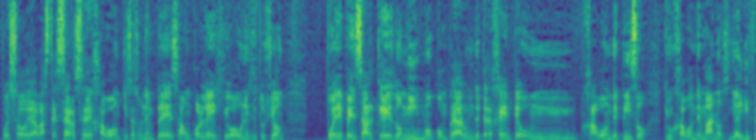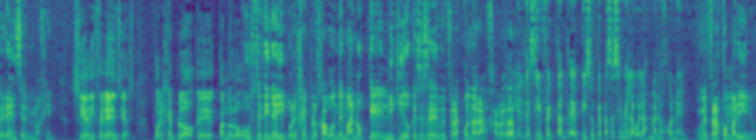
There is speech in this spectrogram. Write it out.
pues o de abastecerse de jabón, quizás una empresa, un colegio o una institución, puede pensar que es lo mismo comprar un detergente o un jabón de piso que un jabón de manos. Y hay diferencias, me imagino. Sí, hay diferencias. Por ejemplo, eh, cuando lo... Usted tiene ahí, por ejemplo, el jabón de mano, que el líquido que es ese frasco naranja, ¿verdad? Y el desinfectante de piso, ¿qué pasa si me lavo las manos con él? Con el frasco amarillo.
